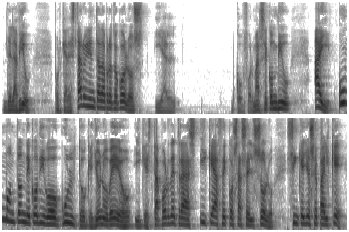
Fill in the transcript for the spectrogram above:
de la view porque al estar orientada a protocolos y al conformarse con Vue, hay un montón de código oculto que yo no veo y que está por detrás y que hace cosas él solo, sin que yo sepa el qué.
